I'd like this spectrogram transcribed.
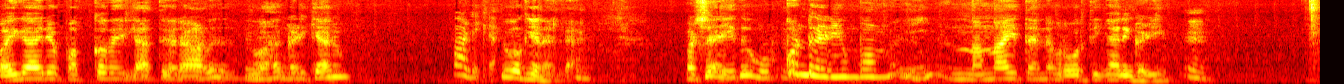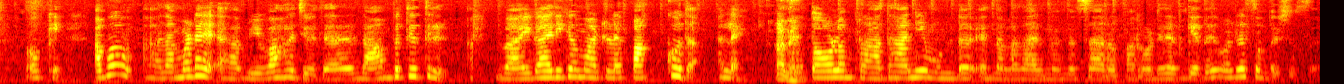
വൈകാരിക പക്വത ഇല്ലാത്ത ഒരാൾ വിവാഹം കഴിക്കാനും യോഗ്യനല്ല. പക്ഷേ ഇത് ഉൾക്കൊണ്ട് കഴിയുമ്പം നന്നായി തന്നെ പ്രവർത്തിക്കാനും കഴിയും. ഓക്കെ അപ്പോൾ നമ്മുടെ വിവാഹ ജീവിതത്തിൽ അതായത് ദാമ്പത്യത്തിൽ വൈകാരികമായിട്ടുള്ള പക്വത അല്ലെ? അത്രത്തോളം എത്രത്തോളം പ്രാധാന്യമുണ്ട് എന്നുള്ളതായിരുന്നു സാർ മറുപടി നൽകിയത് വളരെ സന്തോഷം സാർ.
